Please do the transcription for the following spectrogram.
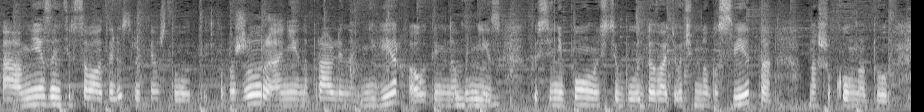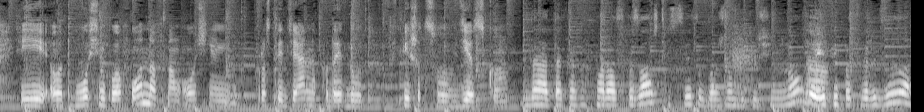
А, мне заинтересовала эта люстра тем, что вот абажуры, они направлены не вверх, а вот именно угу. вниз. То есть они полностью будут давать очень много света в нашу комнату. И вот 8 плафонов нам очень просто идеально подойдут, впишутся в детскую. Да, так как Ахмарал сказал, что света должно быть очень много, да. и ты подтвердила,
